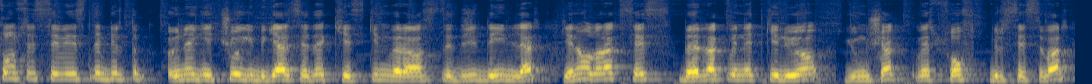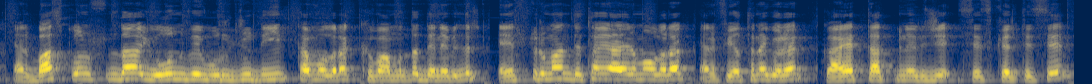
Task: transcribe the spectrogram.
son ses seviyesinde bir tık öne geçiyor gibi gelse de keskin ve rahatsız edici değiller. Genel olarak ses berrak ve net geliyor. Yumuşak ve soft bir sesi var. Yani bas konusunda yoğun ve vurucu değil tam olarak kıvamında denebilir. Enstrüman detay ayrımı olarak yani fiyatına göre gayet tatmin edici ses kalitesi.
